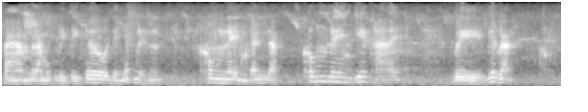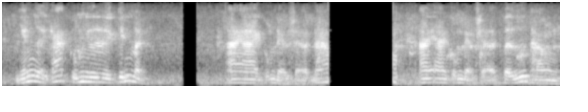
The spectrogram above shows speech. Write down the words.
phạm là một vị tỳ kheo thì nhất định không nên đánh đập không nên giết hại. Vì biết rằng những người khác cũng như chính mình ai ai cũng đều sợ đau. Ai ai cũng đều sợ tử thần.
